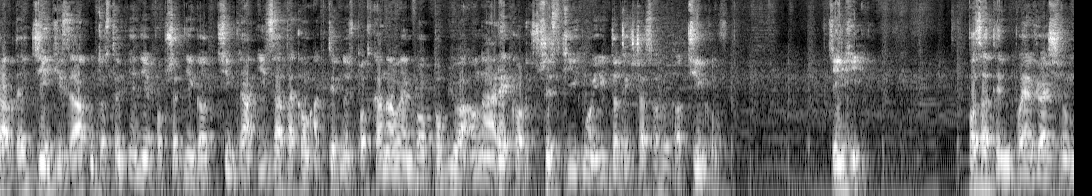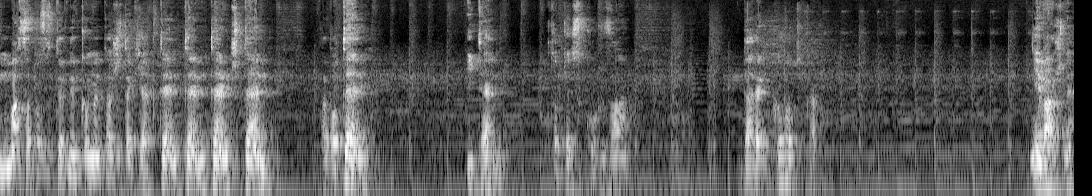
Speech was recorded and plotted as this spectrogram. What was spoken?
Naprawdę dzięki za udostępnienie poprzedniego odcinka i za taką aktywność pod kanałem, bo pobiła ona rekord wszystkich moich dotychczasowych odcinków. Dzięki. Poza tym pojawiła się masa pozytywnych komentarzy takich jak ten, ten, ten czy ten, albo ten i ten. Kto to jest kurwa? Darek Gorotka. Nieważne.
